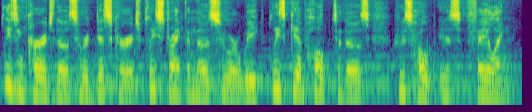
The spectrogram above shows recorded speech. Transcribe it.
Please encourage those who are discouraged. Please strengthen those who are weak. Please give hope to those whose hope is failing.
